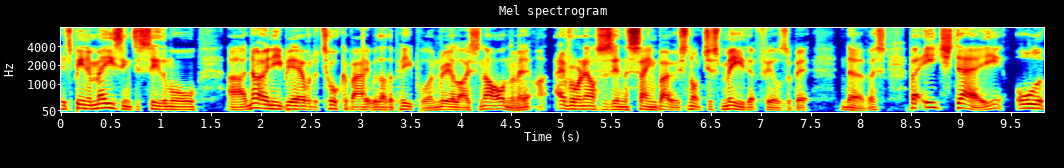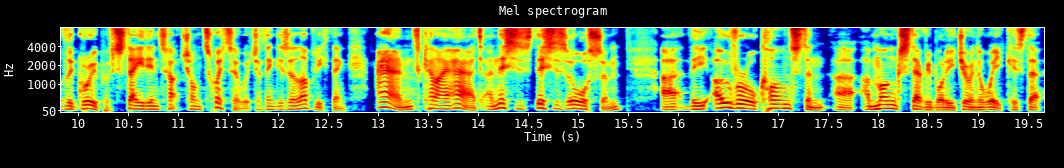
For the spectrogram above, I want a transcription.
it's been amazing to see them all uh, not only be able to talk about it with other people and realize, no, on a minute, everyone else is in the same boat. It's not just me that feels a bit nervous. But each day, all of the group have stayed in touch on Twitter, which I think is a lovely thing. And can I add, and this is this is awesome, uh, the overall constant uh, amongst everybody during the week is that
